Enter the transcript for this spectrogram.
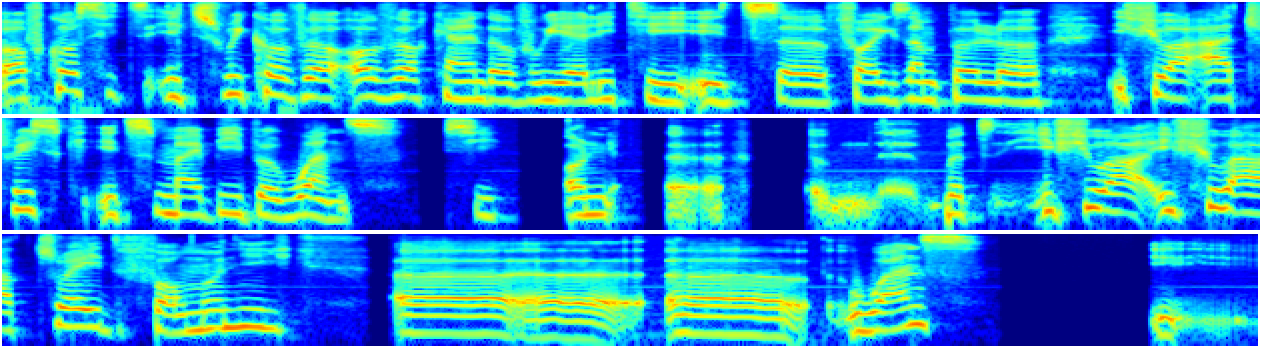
but of course, it's it recover other kind of reality. It's uh, for example, uh, if you are at risk, it's maybe the ones. See, on, uh, um, but if you are if you are trade for money uh, once, it,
